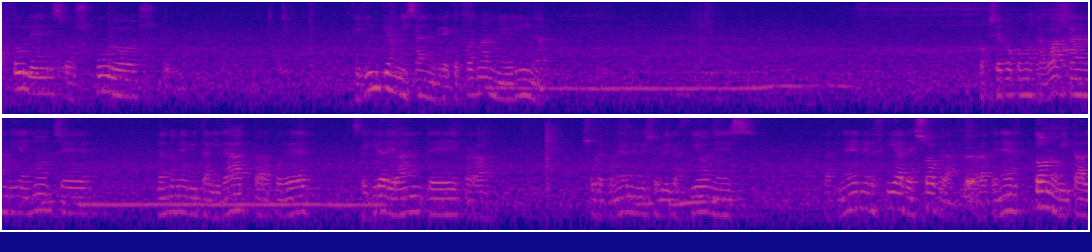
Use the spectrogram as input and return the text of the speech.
azules, oscuros, que limpian mi sangre, que forman mi orina. Observo cómo trabajan día y noche, dándome vitalidad para poder seguir adelante, para sobreponerme a mis obligaciones, para tener energía de sobra, para tener tono vital.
